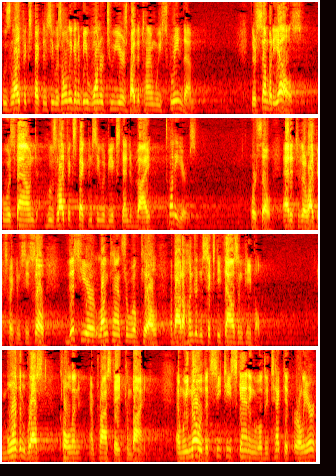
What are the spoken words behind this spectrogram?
whose life expectancy was only going to be one or two years by the time we screened them, there's somebody else who was found whose life expectancy would be extended by 20 years or so, added to their life expectancy. So this year, lung cancer will kill about 160,000 people, more than breast, colon, and prostate combined. And we know that CT scanning will detect it earlier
